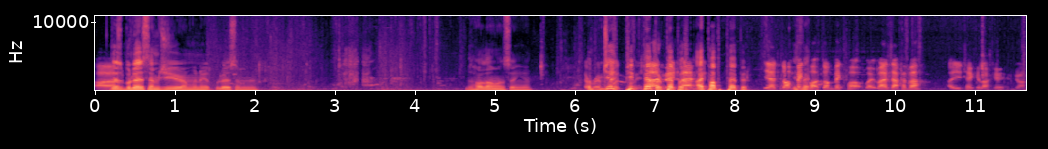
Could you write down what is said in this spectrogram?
Uh, There's blue SMG here. I'm gonna get blue SMG. Hold on one second. They're Uh, just pe- boys. pepper, Let me- pepper. let I me- popped pepper. yeah, don't if big I- pot. Don't big pot. Wait, where's that pepper? Oh, you take it, lucky. Go on.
